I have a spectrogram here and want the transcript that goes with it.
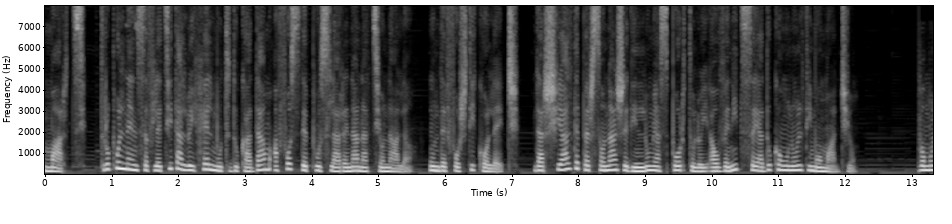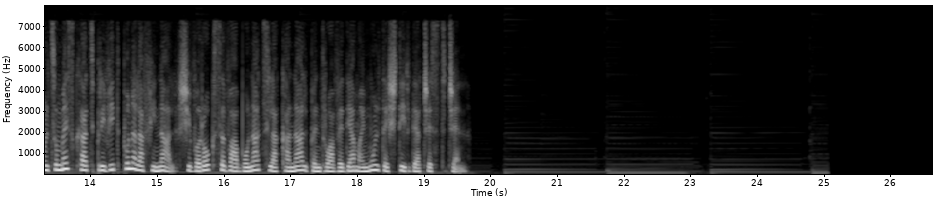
Marți, trupul neînsăflețit al lui Helmut Ducadam a fost depus la Arena Națională, unde foștii colegi, dar și alte personaje din lumea sportului au venit să-i aducă un ultim omagiu. Vă mulțumesc că ați privit până la final și vă rog să vă abonați la canal pentru a vedea mai multe știri de acest gen.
